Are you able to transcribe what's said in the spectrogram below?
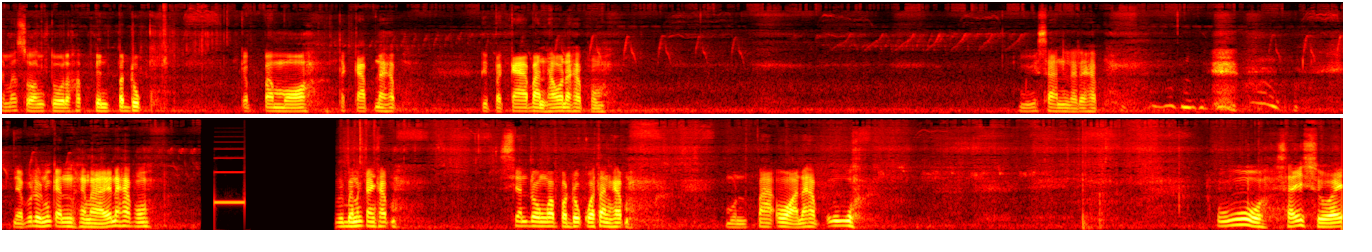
ได้มาสองตัวแล้วครับ เป็นปลาดุกกับปลาหมอตะกับนะครับหรือปลากาบ้านเฮานะครับ ผม มือสั่นเลยนะครับ เดี๋ยวไปดูนกันขางหนาดเลยนะครับ ผมไปเบิ่งกันครับเสียนดงว่าปลาดุกว่าท่านครับ หมุนปลาอ่อนนะครับอู้อู้ใสสวย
